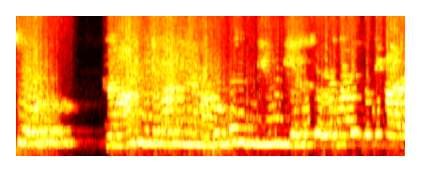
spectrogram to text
சோ நம்ம ஆவிக்குரிய வாழ்க்கையில நம்ம அப்பப்போ ஊட்டி ஊட்டி எழுந்து ஒழுங்காக சொல்லிக்காத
